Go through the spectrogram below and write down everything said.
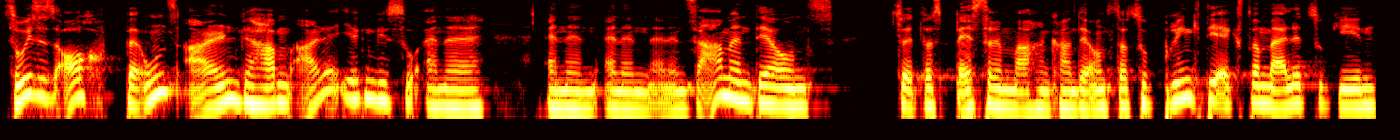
so ist es auch bei uns allen. Wir haben alle irgendwie so eine, einen, einen, einen Samen, der uns zu etwas Besserem machen kann, der uns dazu bringt, die extra Meile zu gehen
